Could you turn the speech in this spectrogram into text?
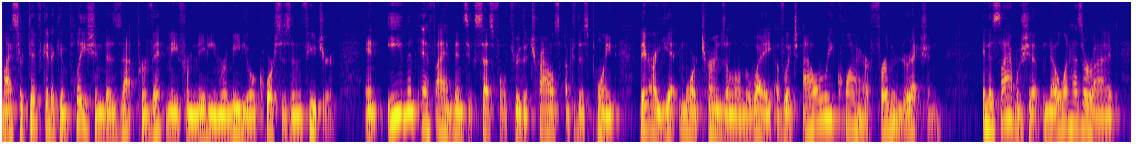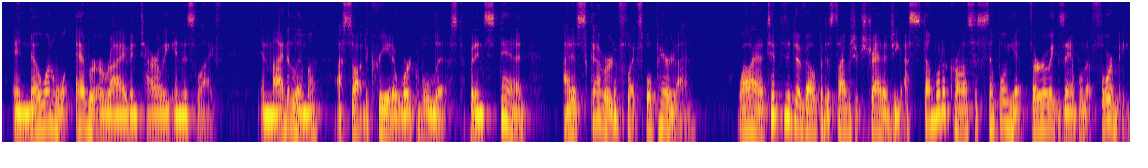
My certificate of completion does not prevent me from needing remedial courses in the future. And even if I have been successful through the trials up to this point, there are yet more turns along the way of which I will require further direction. In discipleship, no one has arrived, and no one will ever arrive entirely in this life. In my dilemma, I sought to create a workable list, but instead, I discovered a flexible paradigm. While I attempted to develop a discipleship strategy, I stumbled across a simple yet thorough example that floored me.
